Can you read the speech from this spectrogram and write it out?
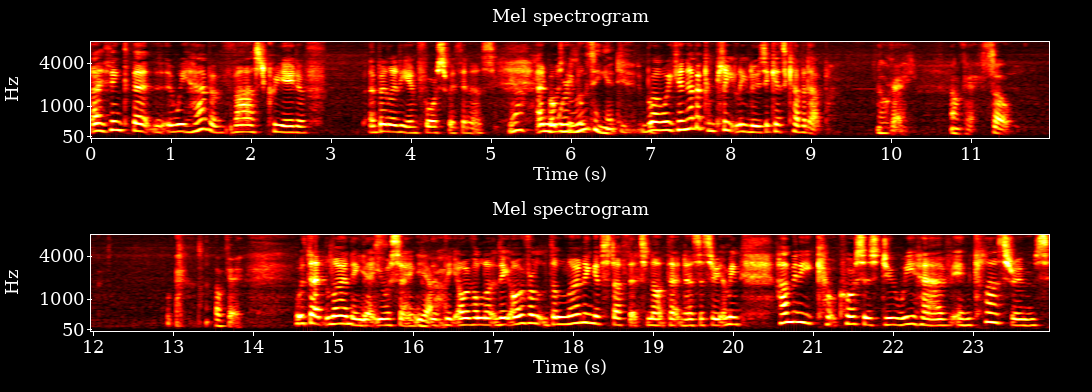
I think that we have a vast creative ability and force within us. Yeah, And but most we're people- losing it. Well, we can never completely lose. It gets covered up. Okay, okay, so okay. with that learning that you were saying Yeah. the, the over the over the learning of stuff that's not that necessary i mean how many co- courses do we have in classrooms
